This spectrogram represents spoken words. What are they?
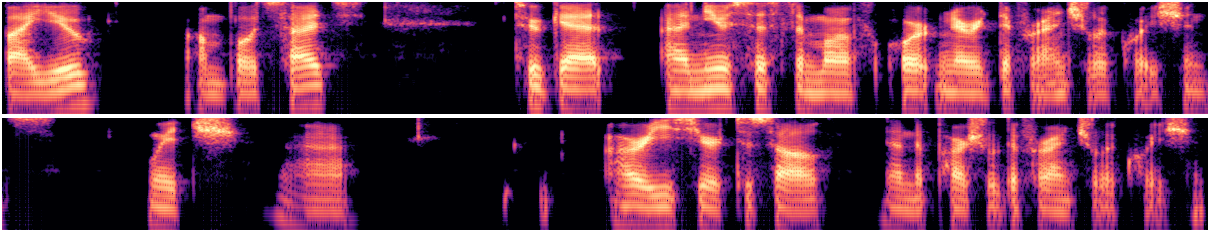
by u on both sides to get a new system of ordinary differential equations, which uh, are easier to solve than the partial differential equation.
